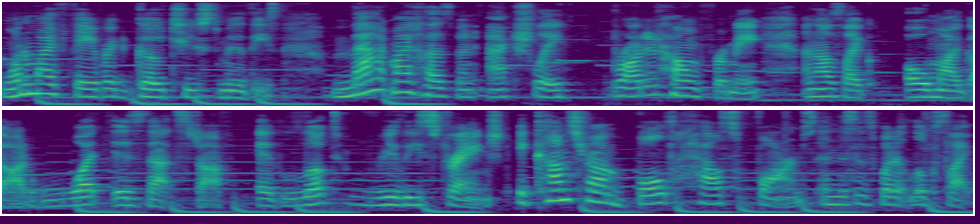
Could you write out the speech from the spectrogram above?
one of my favorite go-to smoothies. Matt, my husband, actually brought it home for me and I was like, oh my God, what is that stuff? It looked really strange. It comes from Bolthouse Farms and this is what it looks like.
